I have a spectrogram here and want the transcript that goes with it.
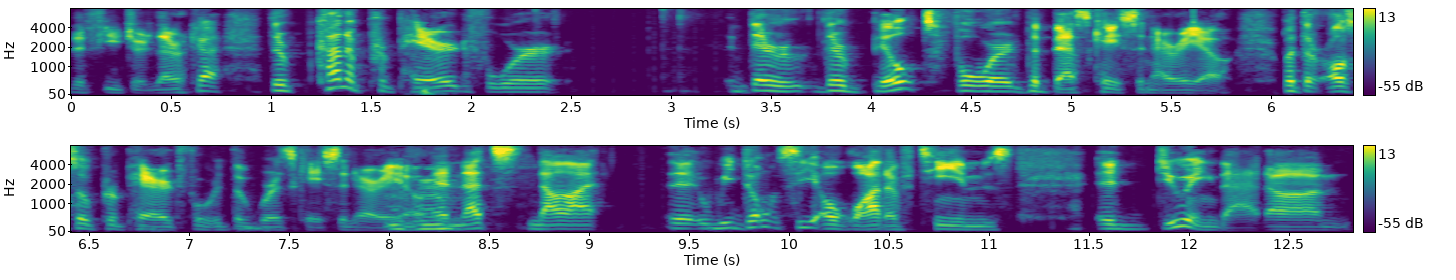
the future. They're kind of, they're kind of prepared for they're they're built for the best case scenario, but they're also prepared for the worst case scenario, mm-hmm. and that's not uh, we don't see a lot of teams uh, doing that. Um,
